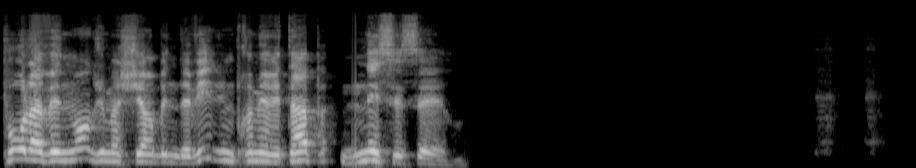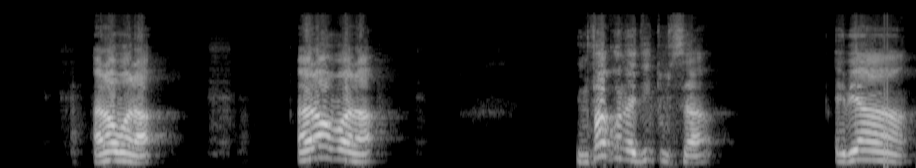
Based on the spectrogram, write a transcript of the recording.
pour l'avènement du Mashiach ben David, une première étape nécessaire. Alors voilà. Alors voilà. Une fois qu'on a dit tout ça, eh bien,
